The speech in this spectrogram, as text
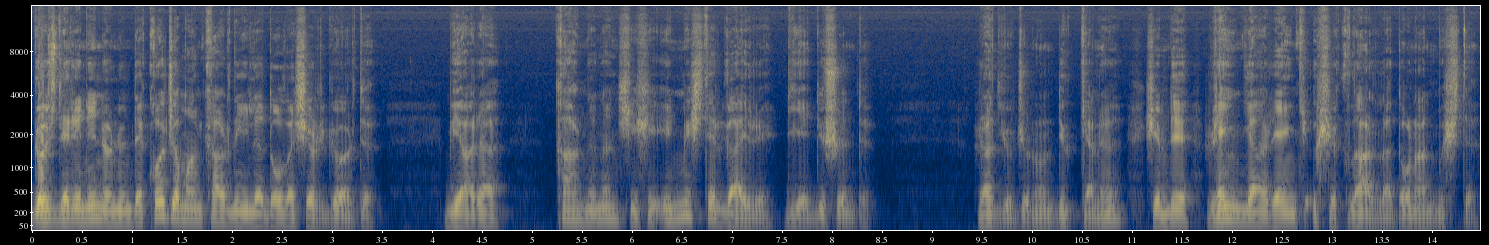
gözlerinin önünde kocaman karnıyla dolaşır gördü. Bir ara karnının şişi inmiştir gayri diye düşündü. Radyocunun dükkanı şimdi rengarenk ışıklarla donanmıştı.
